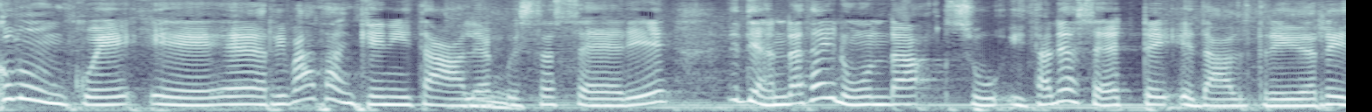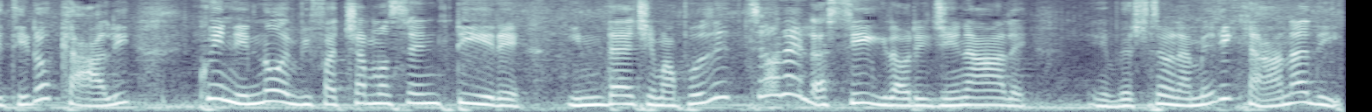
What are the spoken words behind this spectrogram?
Comunque eh, è arrivata anche in Italia questa serie ed è andata in onda su Italia 7 ed altre reti locali, quindi noi vi facciamo sentire in decima posizione la sigla originale in versione americana di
